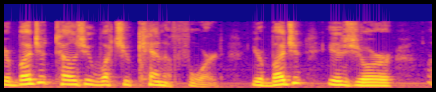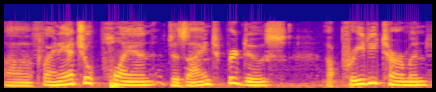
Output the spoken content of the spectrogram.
Your budget tells you what you can afford. Your budget is your uh, financial plan designed to produce a predetermined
